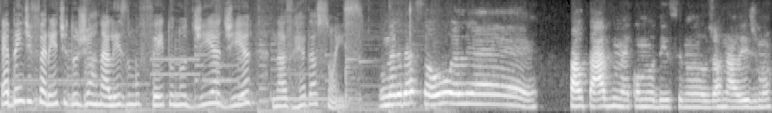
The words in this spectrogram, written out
é bem diferente do jornalismo feito no dia a dia nas redações. O Negreção, ele é pautado, né, como eu disse, no jornalismo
